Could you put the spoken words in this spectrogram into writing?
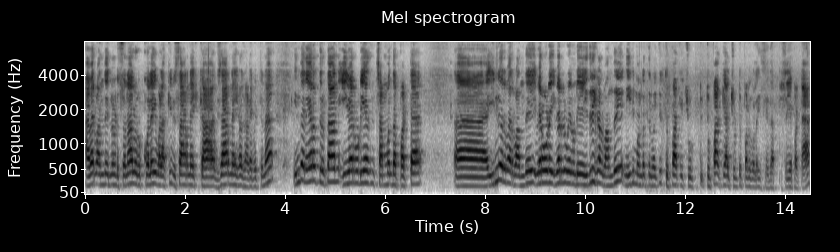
அவர் வந்து என்னோடு சொன்னால் ஒரு கொலை வழக்கு விசாரணைக்கா விசாரணைகள் நடைபெற்றன. இந்த நேரத்தில் தான் இவருடைய சம்பந்தப்பட்ட இன்னொருவர் வந்து இவரோட இவருடைய எதிரிகள் வந்து நீதிமன்றத்தில் வைத்து துப்பாக்கி சுட்டு துப்பாக்கியால் சுட்டு படுகொலை செய்த செய்யப்பட்டார்.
